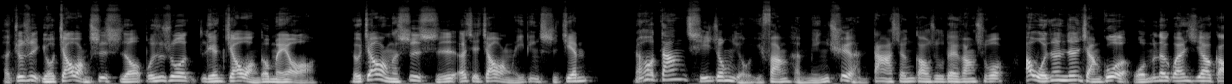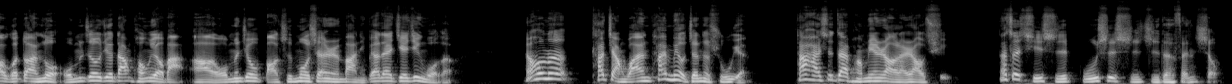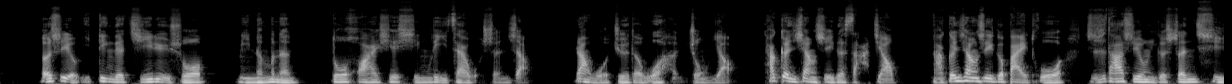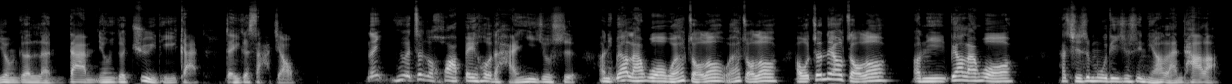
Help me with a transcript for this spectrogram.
呃，就是有交往事实哦，不是说连交往都没有哦，有交往的事实，而且交往了一定时间，然后当其中有一方很明确、很大声告诉对方说啊，我认真想过了，我们的关系要告个段落，我们之后就当朋友吧，啊，我们就保持陌生人吧，你不要再接近我了。然后呢，他讲完，他也没有真的疏远，他还是在旁边绕来绕去。那这其实不是实质的分手，而是有一定的几率说，你能不能多花一些心力在我身上，让我觉得我很重要。它更像是一个撒娇啊，更像是一个拜托，只是它是用一个生气、用一个冷淡、用一个距离感的一个撒娇。那因为这个话背后的含义就是啊，你不要拦我，我要走喽，我要走喽啊，我真的要走喽啊，你不要拦我他。其实目的就是你要拦他啦。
